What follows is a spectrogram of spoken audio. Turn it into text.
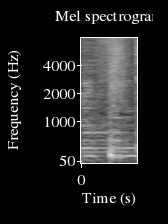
hiding from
